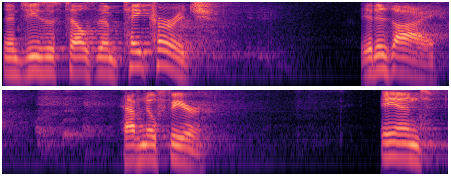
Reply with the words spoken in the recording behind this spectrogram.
And Jesus tells them, Take courage. It is I. Have no fear. And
